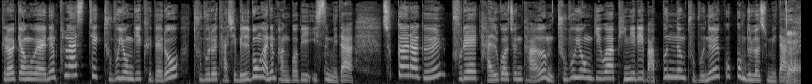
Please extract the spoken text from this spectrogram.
그럴 경우에는 플라스틱 두부 용기 그대로 두부를 다시 밀봉하는 방법이 있습니다. 숟가락을 불에 달궈준 다음 두부 용기와 비닐이 맞붙는 부분을 꾹꾹 눌러줍니다. 네.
